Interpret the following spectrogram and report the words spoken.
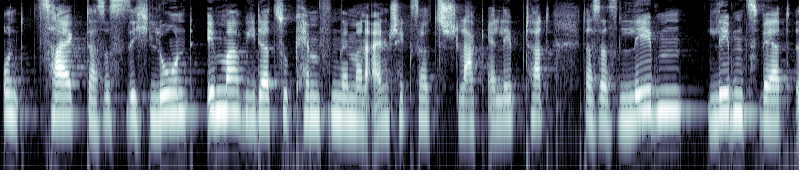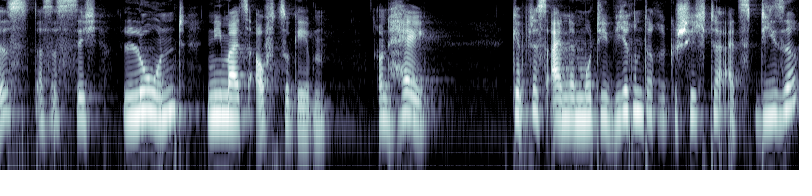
und zeigt, dass es sich lohnt, immer wieder zu kämpfen, wenn man einen Schicksalsschlag erlebt hat, dass das Leben lebenswert ist, dass es sich lohnt, niemals aufzugeben. Und hey, gibt es eine motivierendere Geschichte als diese?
